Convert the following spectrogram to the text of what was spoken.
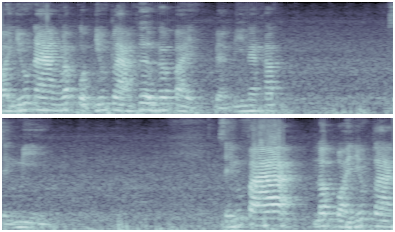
ล่อยนิ้วนางแล้วกดนิ้วกลางเพิ่มเข้าไปแบบนี้นะครับ เสียงมี เสียงฟ้าเราปล่อยนิ้วกลาง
